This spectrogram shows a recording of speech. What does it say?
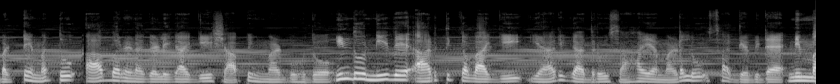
ಬಟ್ಟೆ ಮತ್ತು ಆಭರಣಗಳಿಗಾಗಿ ಶಾಪಿಂಗ್ ಮಾಡಬಹುದು. ಇಂದು ನೀವೇ ಆರ್ಥಿಕವಾಗಿ ಯಾರಿಗಾದರೂ ಸಹಾಯ ಮಾಡಲು ಸಾಧ್ಯವಿದೆ. ನಿಮ್ಮ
